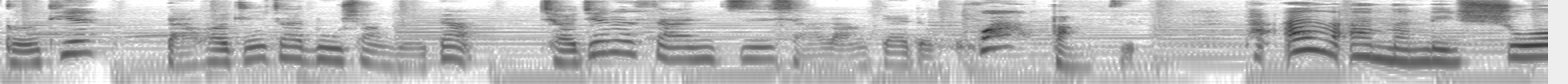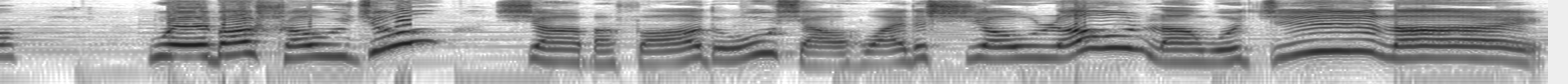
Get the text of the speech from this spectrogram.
隔天，大花猪在路上游荡。瞧见了三只小狼盖的花房子，他按了按门铃，说：“尾巴烧焦、下巴发抖、吓坏的小狼，让我进来！”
